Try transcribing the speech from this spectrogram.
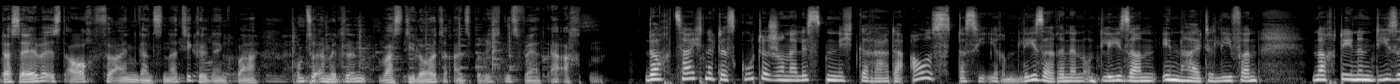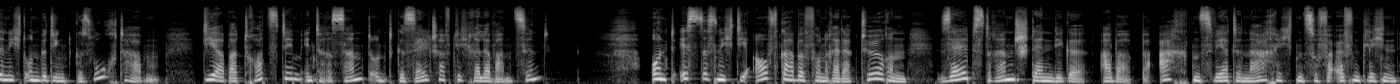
Dasselbe ist auch für einen ganzen Artikel denkbar, um zu ermitteln, was die Leute als berichtenswert erachten. Doch zeichnet es gute Journalisten nicht gerade aus, dass sie ihren Leserinnen und Lesern Inhalte liefern, nach denen diese nicht unbedingt gesucht haben, die aber trotzdem interessant und gesellschaftlich relevant sind? Und ist es nicht die Aufgabe von Redakteuren, selbst randständige, aber beachtenswerte Nachrichten zu veröffentlichen,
